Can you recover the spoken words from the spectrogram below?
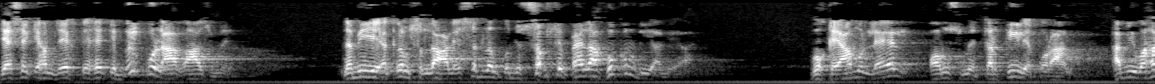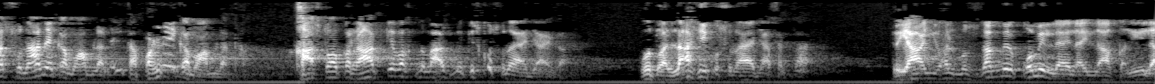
جیسے کہ ہم دیکھتے ہیں کہ بالکل آغاز میں نبی اکرم صلی اللہ علیہ وسلم کو جو سب سے پہلا حکم دیا گیا ہے، وہ قیام اللیل اور اس میں ترتیل قرآن۔ ابھی وہاں سنانے کا معاملہ نہیں تھا، پڑھنے کا معاملہ تھا۔ خاص طور پر رات کے وقت نماز میں کس کو سنایا جائے گا؟ وہ تو اللہ ہی کو سنایا جا سکتا ہے۔ تو یا مزمل قم اللہ کلیلہ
